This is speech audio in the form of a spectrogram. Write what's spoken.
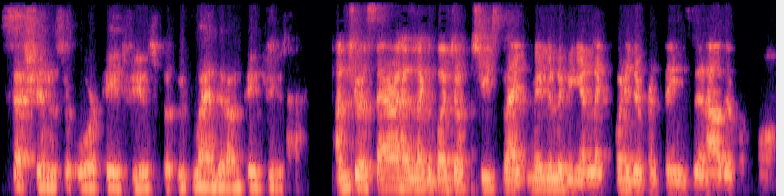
sessions or page views, but we've landed on page views. I'm sure Sarah has like a bunch of sheets, like maybe looking at like 20 different things and how they perform.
